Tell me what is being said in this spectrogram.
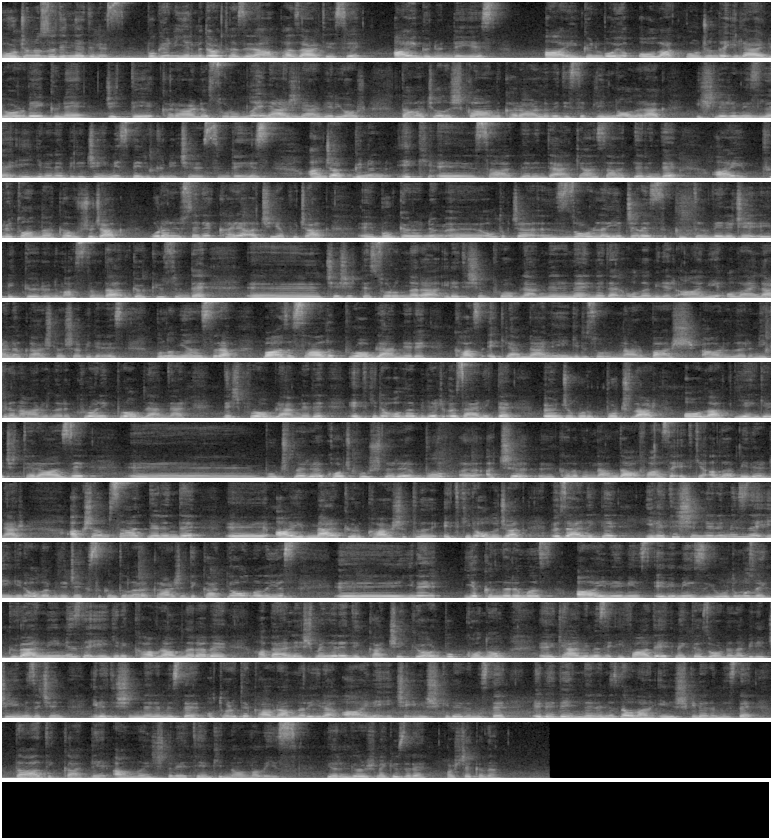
Burcunuzu dinlediniz. Bugün 24 Haziran Pazartesi Ay günündeyiz. Ay gün boyu Oğlak Burcu'nda ilerliyor ve güne ciddi, kararlı, sorumlu enerjiler veriyor. Daha çalışkan, kararlı ve disiplinli olarak işlerimizle ilgilenebileceğimiz bir gün içerisindeyiz. Ancak günün ilk e, saatlerinde, erken saatlerinde Ay Plüton'la kavuşacak. Uranüs'te de kare açı yapacak. E, Bu görünüm e, oldukça zorlayıcı ve sıkıntı verici bir görünüm aslında gökyüzünde. E, Çeşitli sorunlara, iletişim problemlerine neden olabilir. Ani olaylarla karşılaşabiliriz. Bunun yanı sıra bazı sağlık problemleri, kas eklemlerle ilgili sorunlar, baş ağrıları, migren ağrıları, kronik problemler, diş problemleri etkili olabilir. Özellikle öncü grup burçlar, oğlak, yengeç, terazi e, burçları, koç burçları bu e, açı e, kalıbından daha fazla etki alabilirler. Akşam saatlerinde e, Ay Merkür karşıtlığı etkili olacak. Özellikle iletişimlerimizle ilgili olabilecek sıkıntılara karşı dikkatli olmalıyız. E, yine yakınlarımız, ailemiz, evimiz, yurdumuz ve güvenliğimizle ilgili kavramlara ve haberleşmelere dikkat çekiyor bu konum. E, Kendimizi ifade etmekte zorlanabileceğimiz için iletişimlerimizde, otorite kavramlarıyla, aile içi ilişkilerimizde, ebeveynlerimizle olan ilişkilerimizde daha dikkatli, anlayışlı ve temkinli olmalıyız. Yarın görüşmek üzere, hoşçakalın.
